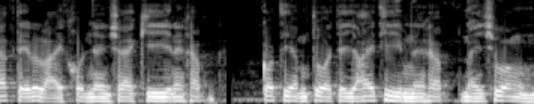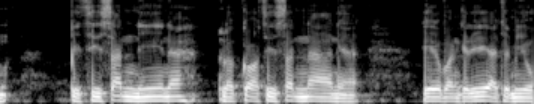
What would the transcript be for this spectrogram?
นักเตะหลายคนอย่างแชร์กีนะครับ ก็เตรียมตัวจะย้ายทีมนะครับ ในช่วงปิดซีซั่นนี้นะ แล้วก็ซีซั่นหน้าเนี่ย เอราวันก็ได้อาจจะมีโอ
